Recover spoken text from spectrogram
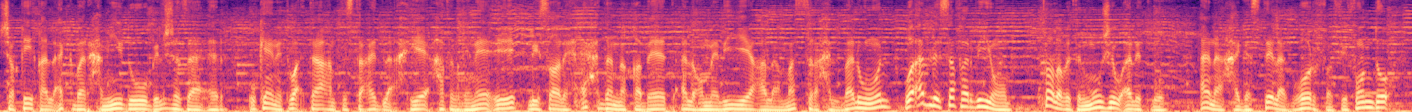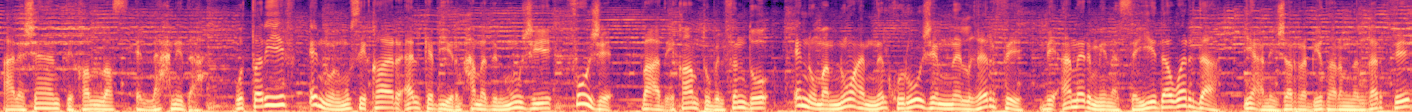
شقيقها الأكبر حميدو بالجزائر. وكانت وقتها عم تستعد لإحياء حفل غنائي لصالح إحدى النقابات العمالية على مسرح البالون. وقبل السفر بيوم طلبت الموجي وقالت له أنا حجزت لك غرفة في فندق علشان تخلص اللحن ده. والطريف إنه الموسيقار الكبير محمد الموجي فوجئ بعد إقامته بالفندق إنه ممنوع من الخروج من الغرفة بأمر من السيدة وردة. يعني جرب يظهر من الغرفة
